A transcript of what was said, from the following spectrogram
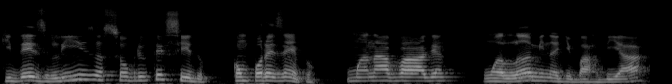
Que desliza sobre o tecido, como por exemplo, uma navalha, uma lâmina de barbear,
